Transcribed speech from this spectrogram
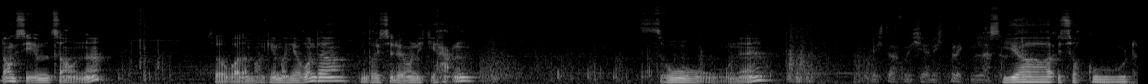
Donkey im Zaun, ne? So, warte mal. Geh mal hier runter. Dann brichst du dir auch nicht die Hacken. So, ne? Ich darf mich hier nicht blicken lassen. Ja, ist doch gut.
